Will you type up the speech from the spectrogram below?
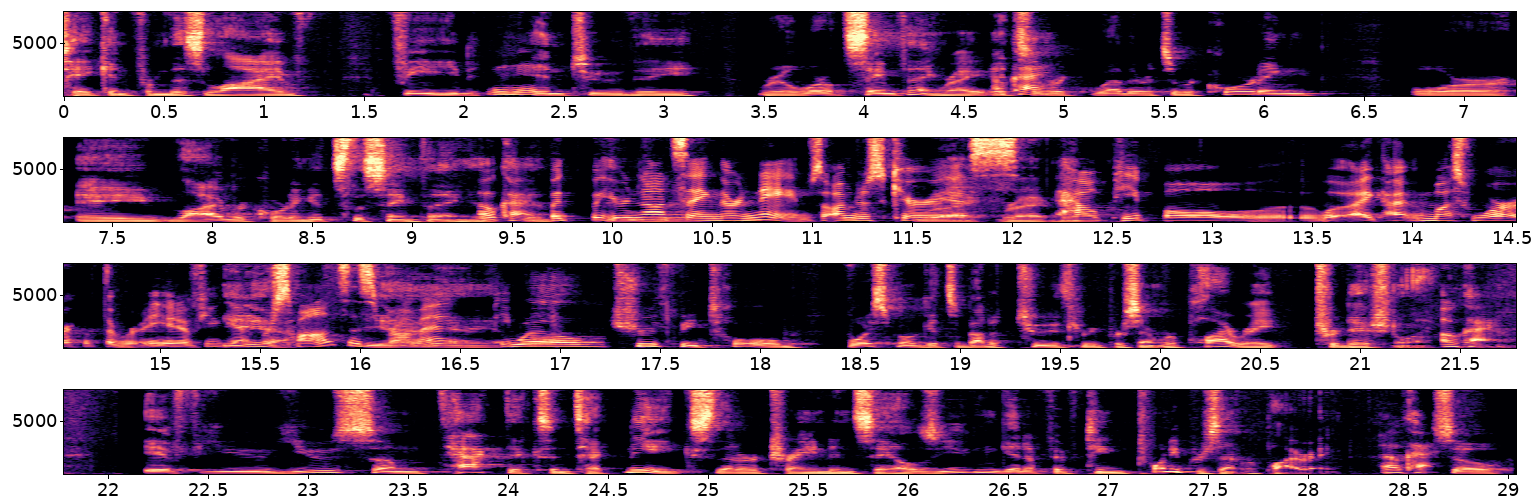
taken from this live feed mm-hmm. into the real world, same thing, right? It's a Okay. whether it's a recording or a live recording, it's the same thing. It- Okay, it but but you're not real. saying their names, so I'm just curious right, how right. people like it must work if the you know if you get Yeah. responses Yeah, from it. yeah, yeah. People, Well, truth be told, voicemail gets about a two to three percent reply rate traditionally. okay, If you use some tactics and techniques that are trained in sales, you can get a 15, 20% reply rate. Okay. So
